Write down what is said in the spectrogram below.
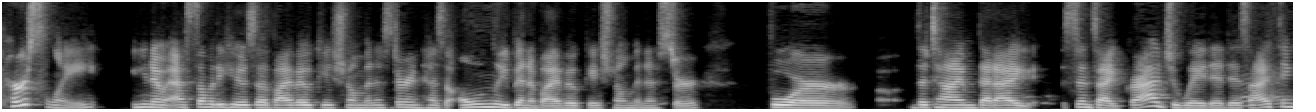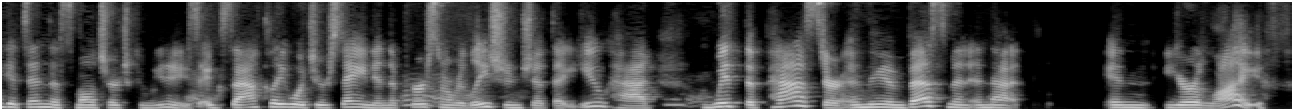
personally you know, as somebody who's a bivocational minister and has only been a bivocational minister for the time that I since I graduated is I think it's in the small church communities exactly what you're saying in the personal relationship that you had with the pastor and the investment in that in your life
